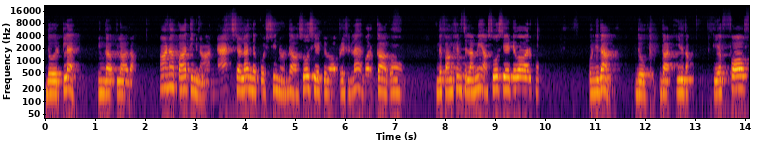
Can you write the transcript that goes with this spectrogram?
இதோ இருக்குல்ல? இந்த லா தான். ஆனால் பார்த்தீங்கன்னா நேச்சுரலாக இந்த கொஸ்டின் வந்து அசோசியேட்டிவ் ஆப்ரேஷனில் ஒர்க் ஆகும். இந்த ஃபங்க்ஷன்ஸ் எல்லாமே அசோசியேட்டிவாக இருக்கும். புரிஞ்சுதா? இதோ இந்த இதுதான். எஃப் ஆஃப்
